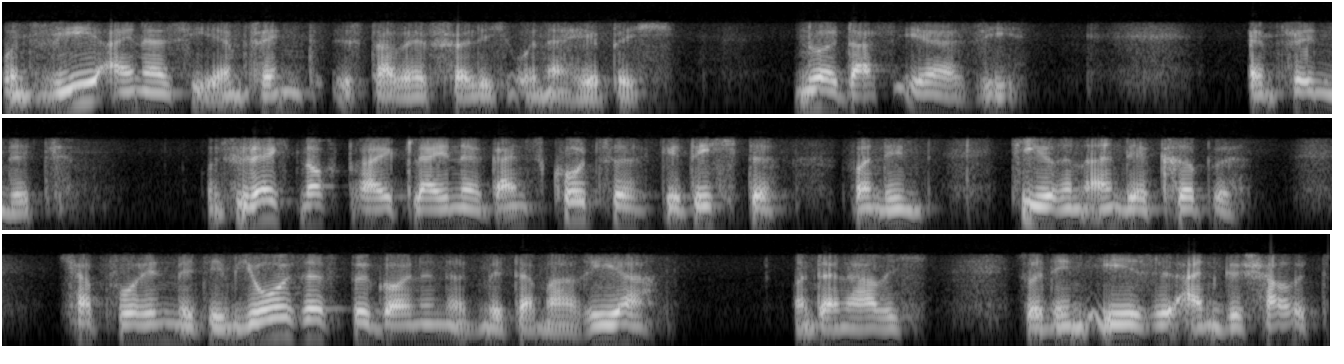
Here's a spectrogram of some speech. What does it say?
und wie einer sie empfängt, ist dabei völlig unerheblich. Nur, dass er sie empfindet. Und vielleicht noch drei kleine, ganz kurze Gedichte von den Tieren an der Krippe. Ich habe vorhin mit dem Josef begonnen und mit der Maria. Und dann habe ich so den Esel angeschaut.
